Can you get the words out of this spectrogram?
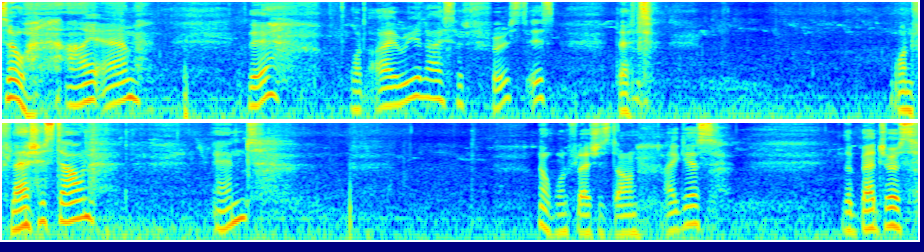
So I am there. What I realized at first is that one flash is down and no one flash is down. I guess the badgers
